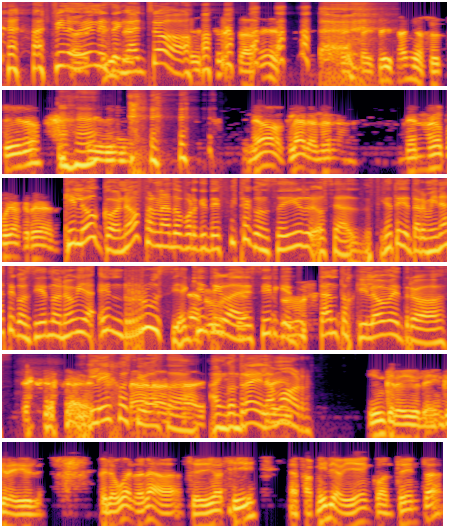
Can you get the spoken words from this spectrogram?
al fin el Al nene fin se enganchó. Exactamente. 36 años soltero. Eh, no, claro, no, no, no, no lo podían creer. Qué loco, ¿no, Fernando? Porque te fuiste a conseguir, o sea, fíjate que terminaste consiguiendo novia en Rusia. ¿Quién te iba a decir que Rusia. tantos kilómetros lejos No, ibas no, a, encontrar el Sí. amor? Increíble, increíble. Pero bueno, nada, se dio así. La familia bien, contenta.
